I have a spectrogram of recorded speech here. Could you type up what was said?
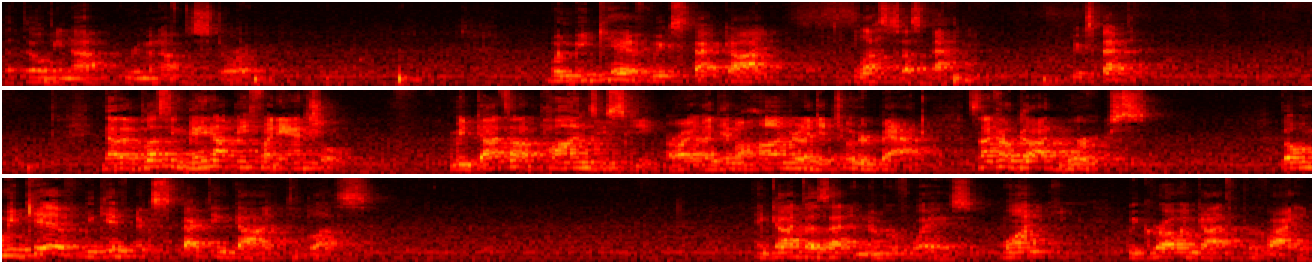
that there will be not room enough to store it. When we give, we expect God to bless us back. We expect it. Now, that blessing may not be financial. I mean, God's not a Ponzi scheme, all right? I give 100, I get 200 back. It's not how God works. But when we give, we give expecting God to bless. And God does that in a number of ways. One, we grow in God's providing.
